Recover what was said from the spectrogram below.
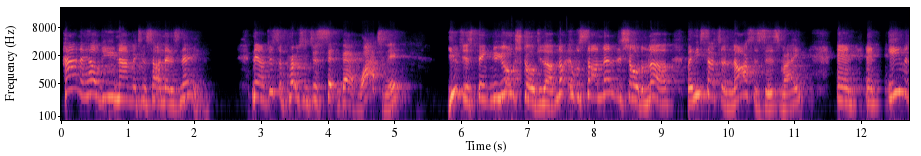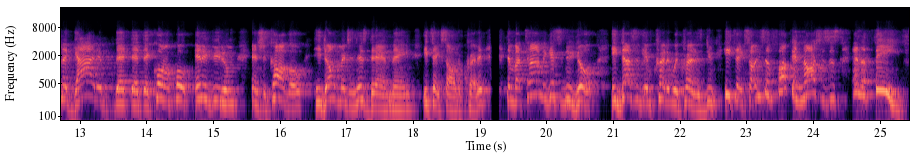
How the hell do you not mention Sarnetta's name? Now, just a person just sitting back watching it, you just think New York showed you love. No, it was Sarnetta that showed him love, but he's such a narcissist, right? And and even the guy that, that, that quote unquote interviewed him in Chicago, he don't mention his damn name. He takes all the credit. Then by the time he gets to New York, he doesn't give credit where credit is due. He takes all. He's a fucking narcissist and a thief.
